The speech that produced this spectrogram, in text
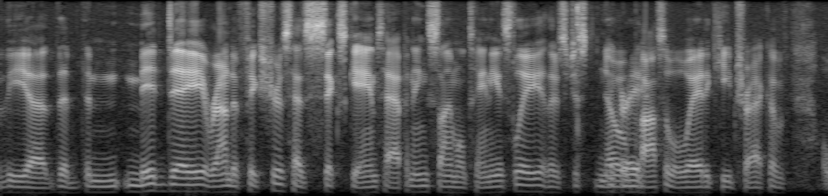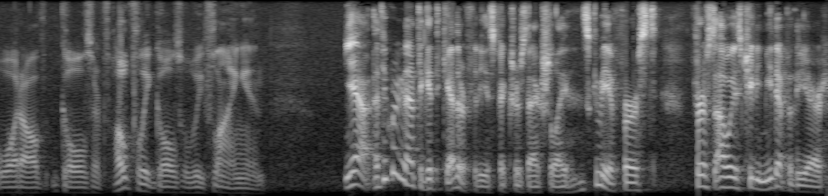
the uh, the the midday round of fixtures has six games happening simultaneously. There's just no Agreed. possible way to keep track of what all goals are. Hopefully, goals will be flying in. Yeah, I think we're gonna have to get together for these fixtures. Actually, it's gonna be a first first always cheating meetup of the year.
